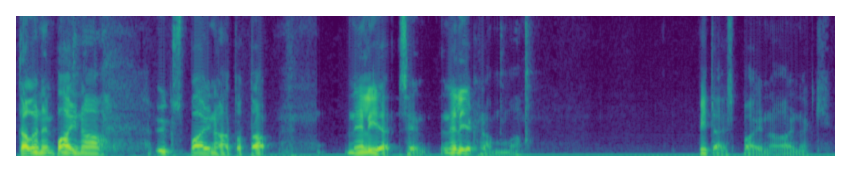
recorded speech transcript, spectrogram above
Tällainen painaa, yksi painaa tota neljä, sen, neljä grammaa. Pitäisi painaa ainakin.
